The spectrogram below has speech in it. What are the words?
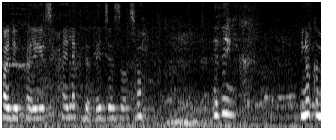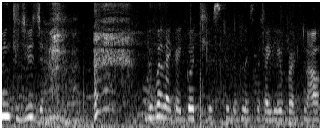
how do you call it? I like the veggies also. I think, you know, coming to Juja, before like I got used to the place that I live right now.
